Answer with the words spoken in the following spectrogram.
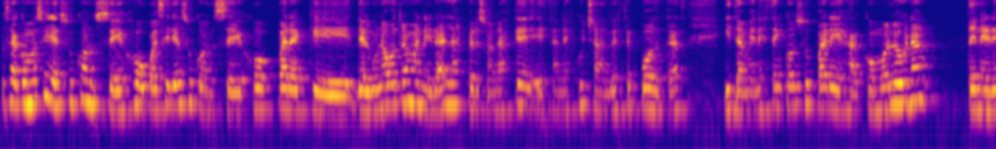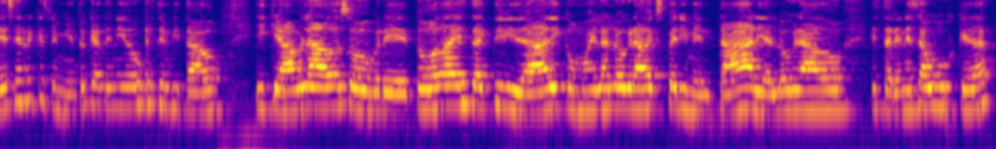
o sea, cómo sería su consejo, cuál sería su consejo para que de alguna u otra manera las personas que están escuchando este podcast y también estén con su pareja, cómo logran tener ese enriquecimiento que ha tenido este invitado y que ha hablado sobre toda esta actividad y cómo él ha logrado experimentar y ha logrado estar en esa búsqueda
